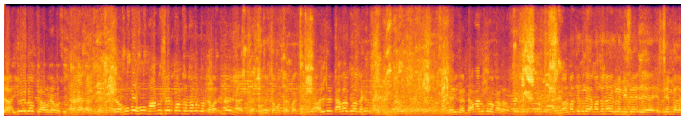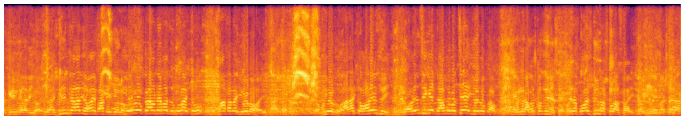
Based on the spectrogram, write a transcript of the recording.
না ইয়েলো ক্রাউন অ্যামাজন এটা হুবহু মানুষের কণ্ঠ নকল করতে পারে। আচ্ছা খুবই চমৎকার পাখি। আর এদের কালারগুলো দেখেন। এই ডানার উপরেও কালার নর্মাল যেগুলো অ্যামাজন হয় এগুলো নিচে সেম কালার গ্রিন কালারই হয়। গ্রিন কালারই হয় বাট ইয়েলো ক্রাউন অ্যামাজনগুলো একটু মাথাটা ইয়েলো হয়। আচ্ছা ইয়েলো আর একটা অরেঞ্জ অরেঞ্জ এর হচ্ছে ইয়েলো ক্রাউন এগুলোর বয়স কতদিন আছে এখন? এটা বয়স দুই মাস প্লাস ভাই। দুই মাস প্লাস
